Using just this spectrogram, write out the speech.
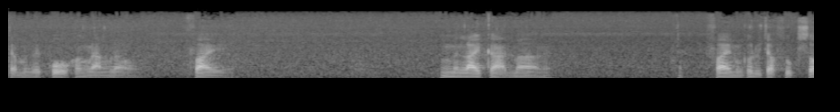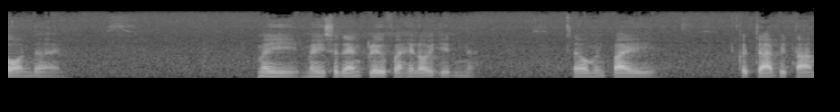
แต่มันไปโผล่ข้างหลังเรา ไฟ มันร้ายกาจมากนะไฟมันก็รู้จักซุกซ่อนได้ ไม่ไม่แสดงเปลวไฟให้เราเห็นนะ แต่ว่ามันไปกระจายไปตาม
